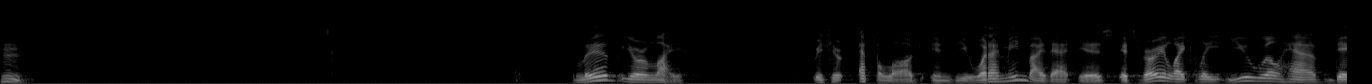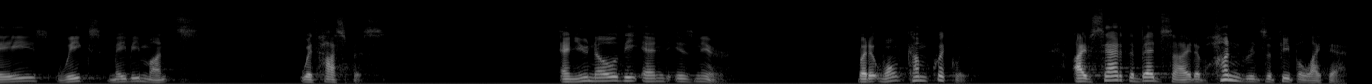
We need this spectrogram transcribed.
Hmm. Live your life with your epilogue in view. What I mean by that is it's very likely you will have days, weeks, maybe months with hospice and you know the end is near. But it won't come quickly. I've sat at the bedside of hundreds of people like that.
